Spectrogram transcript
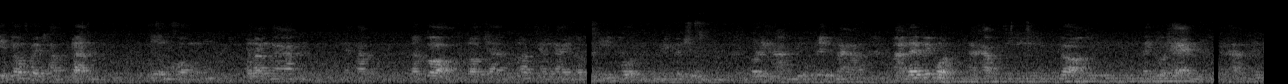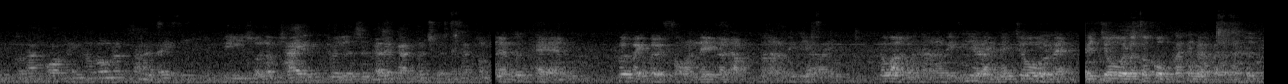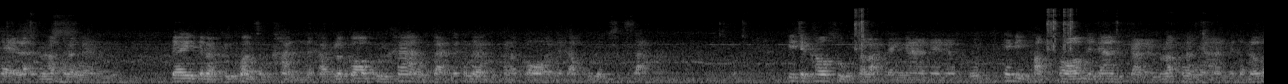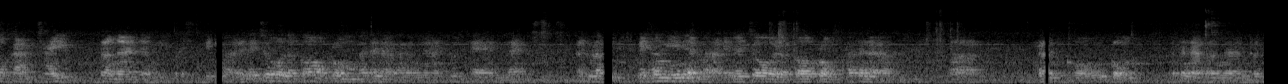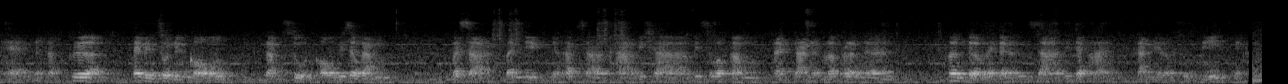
ที่ต้องไปผลักดันเรื่องของพลังงานนะครับ แล้วก็เราจะรับยังไงเราที่โทษมีประชุมบริหารอยู่เลยมามาได้ไม่หมดนะครับ ก็ในตัวแทนนะครับให้บุคลากรให้น้องๆนักศึกษาได้มีส่วนรับใช้ช่วยเหลือซึ่งกันและกันก็เชิญนะครับต้องการทดแทนเพื่อไปเปิดสอนในระดับมหาวิทยาลัย ระหว่างมหาวิทยาลัยแม่โจ้และแม่โจ้แล้วก็กรมพัฒนาพลังงาน ได้ตระหนักถึงความสำคัญนะครับ แล้วก็คุณค่าของการพัฒนาบุคลากรนะครับผู้ลงศึกษา ที่จะเข้าสู่ตลาดแรงงานในอนาคตให้มีความพร้อมในด้านการอนุรักษ์พลังงานนะครับแล้วก็การใช้พลังงานอย่างมีประสิทธิภาพมหาวิทยาลัยแม่โจ้แล้วก็กรมพัฒนาพลังงานทดแทนและอนุรักษ์ในครั้งนี้เนี่ยมหาวิทยาลัยแม่โจ้แล้วก็กรมพัฒนาการของกรมพัฒนาพลังงานทดแทนนะครับ เพื่อให้เป็นส่วนหนึ่งของหลักสูตรของวิศวกรรม ศาสตร์บัณฑิตนะครับสาขาวิชาวิศวกรรมและการอนุรักษ์พลังงาน เพิ่มเติมให้กับนักศึกษาที่จะผ่านการเรียนหลักสูตรนี้นะครับ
